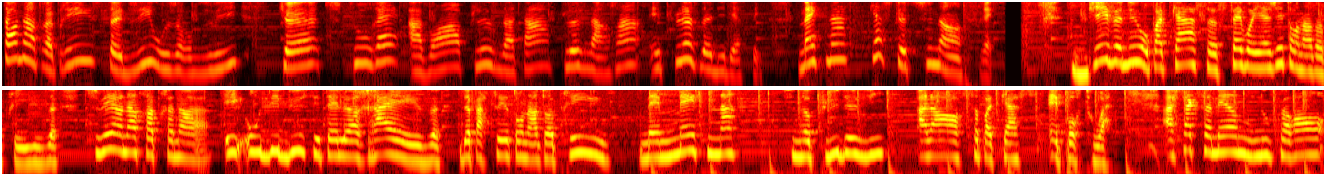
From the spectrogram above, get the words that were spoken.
Ton entreprise te dit aujourd'hui que tu pourrais avoir plus de temps, plus d'argent et plus de liberté. Maintenant, qu'est-ce que tu n'en ferais? Bienvenue au podcast Fais voyager ton entreprise. Tu es un entrepreneur et au début, c'était le rêve de partir ton entreprise, mais maintenant, tu n'as plus de vie. Alors, ce podcast est pour toi. À chaque semaine, nous ferons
